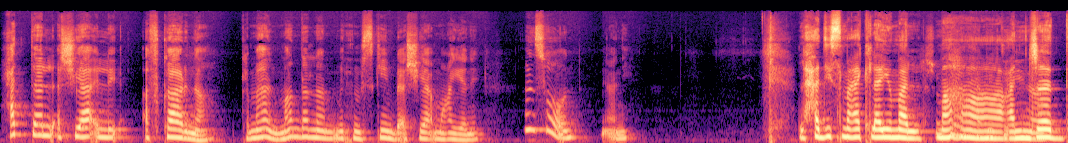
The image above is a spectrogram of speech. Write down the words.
حتى الأشياء اللي أفكارنا كمان ما نضلنا متمسكين بأشياء معينة. انسون يعني الحديث معك لا يمل. مها عن. جد.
